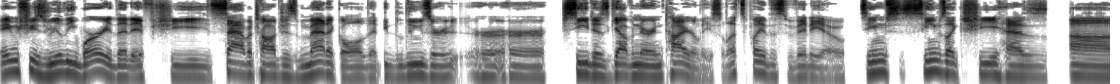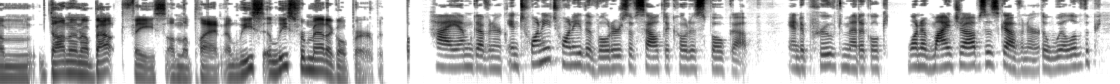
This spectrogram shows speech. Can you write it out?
maybe she's really worried that if she sabotages medical that he'd lose her, her her seat as governor entirely. So let's play this video. Seems seems like she has um done an about face on the plan at least at least for medical purpose Hi, I'm Governor. In 2020, the voters of South Dakota spoke up and approved medical. One of my jobs as governor, the will of the people,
